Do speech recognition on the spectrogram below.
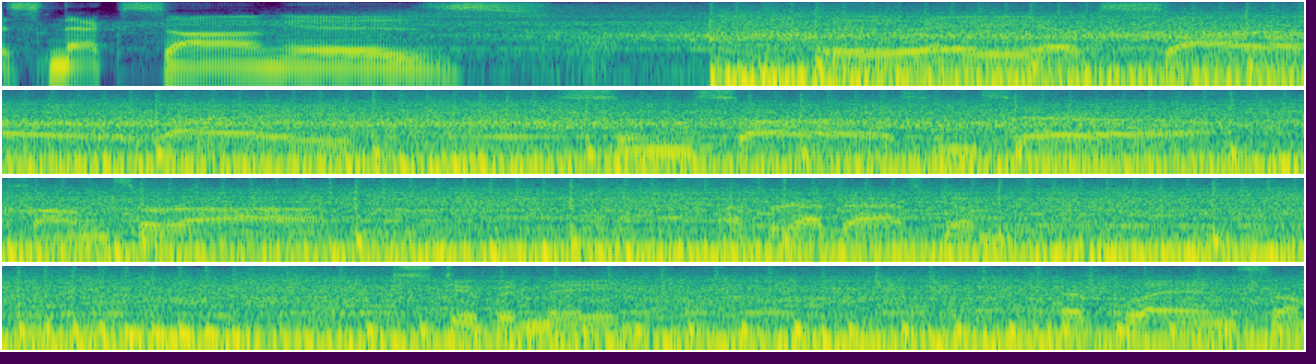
This next song is Lady of Sorrow by Sansara, Sansara, Sansara. I forgot to ask him. Stupid me. They're playing some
